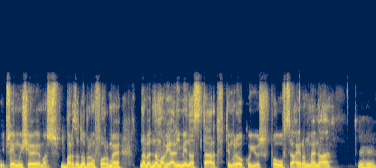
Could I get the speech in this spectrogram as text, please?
nie przejmuj się, masz bardzo dobrą formę. Nawet namawiali mnie na start w tym roku już w połówce Ironmana. Mhm.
